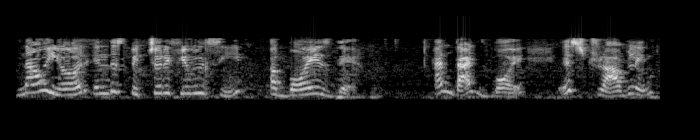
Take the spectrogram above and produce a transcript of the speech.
Now here in this picture if you will see a boy is there and that boy is traveling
